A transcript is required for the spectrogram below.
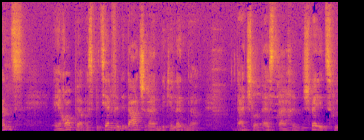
ganz Europa, aber speziell für die deutschsprachige Länder, Deutschland, Österreich und Schweiz,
